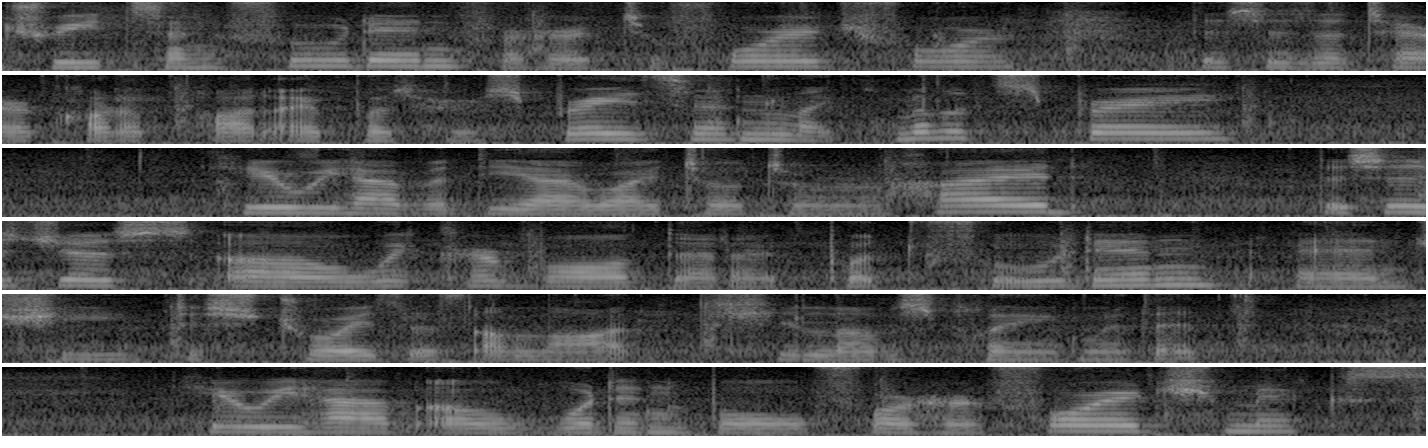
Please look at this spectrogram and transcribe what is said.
treats and food in for her to forage for. This is a terracotta pot I put her sprays in, like millet spray. Here we have a DIY Totoro hide. This is just a wicker ball that I put food in and she destroys this a lot. She loves playing with it. Here we have a wooden bowl for her forage mix.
